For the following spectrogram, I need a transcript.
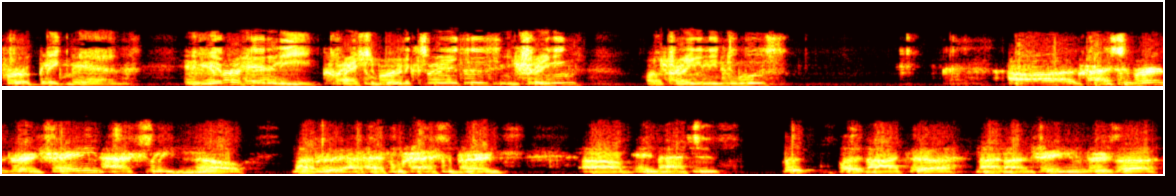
for a big man. Have you ever had any crash and burn experiences in training while training any moves? Uh, crash and burn during training? Actually, no, not really. I've had some crash and burns um, in matches, but but not uh, not not in training. There's a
